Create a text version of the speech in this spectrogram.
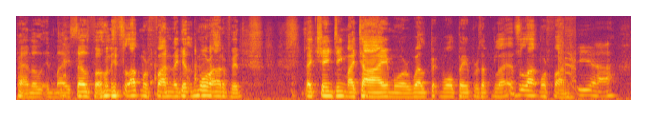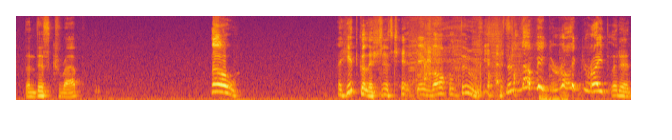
panel in my cell phone. It's a lot more fun. I get more out of it. Like changing my time or well wallpaper or something like that. It's a lot more fun Yeah. than this crap. No! The hit collision in this game is awful too. There's nothing wrong right with it.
